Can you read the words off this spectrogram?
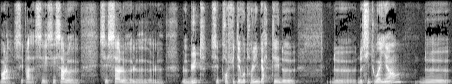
Voilà, c'est ça le, ça le, le, but, c'est de profiter de votre liberté de, de, de citoyen, de,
